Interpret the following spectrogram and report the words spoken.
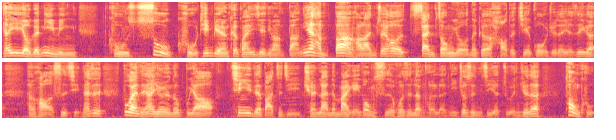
可以有个匿名苦诉苦，听别人客观意见的地方很棒，你也很棒。好了，你最后善终有那个好的结果，我觉得也是一个很好的事情。但是不管怎样，永远都不要轻易的把自己全然的卖给公司或是任何人，你就是你自己的主人。你觉得痛苦？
